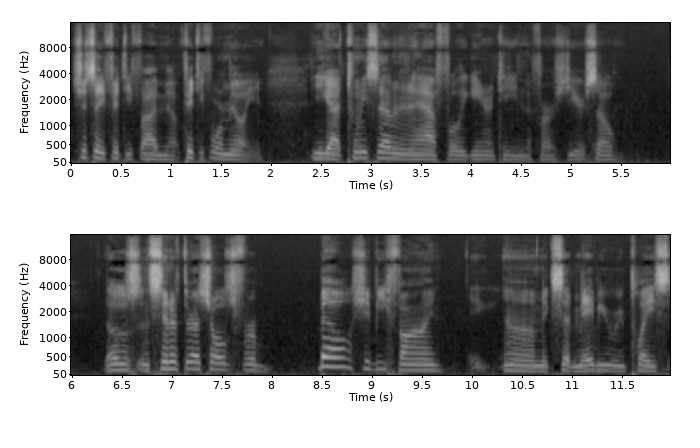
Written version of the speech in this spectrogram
should say 55 mil, 54 million, you got 27 and a half fully guaranteed in the first year. So those incentive thresholds for Bell should be fine, um, except maybe replace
